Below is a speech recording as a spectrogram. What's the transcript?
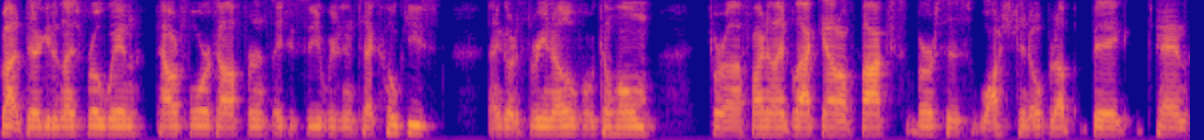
Go out there, get a nice road win. Power Four conference, ACC, Virginia Tech, Hokies, and go to three and zero before we come home for uh, Friday night blackout on Fox versus Washington. Open up Big Ten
